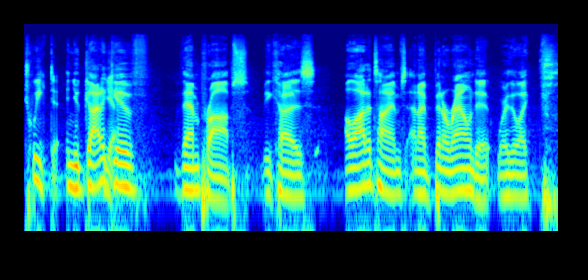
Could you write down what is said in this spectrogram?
tweaked it. and you got to Yeah. give them props because a lot of times, and I've been around it, where they're like, "Pff,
